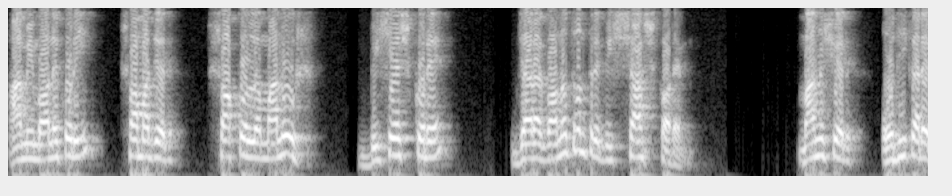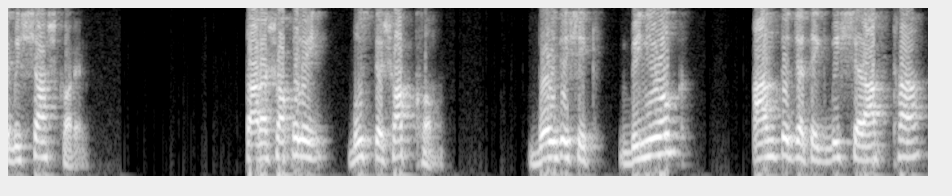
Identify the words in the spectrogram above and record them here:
আমি মনে করি, সমাজের সকল মানুষ, বিশেষ করে যারা গণতন্ত্রে বিশ্বাস করেন, মানুষের অধিকারে বিশ্বাস করেন, তারা সকলেই বুঝতে সক্ষম। বৈদেশিক বিনিয়োগ আন্তর্জাতিক বিশ্বের আস্থা,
